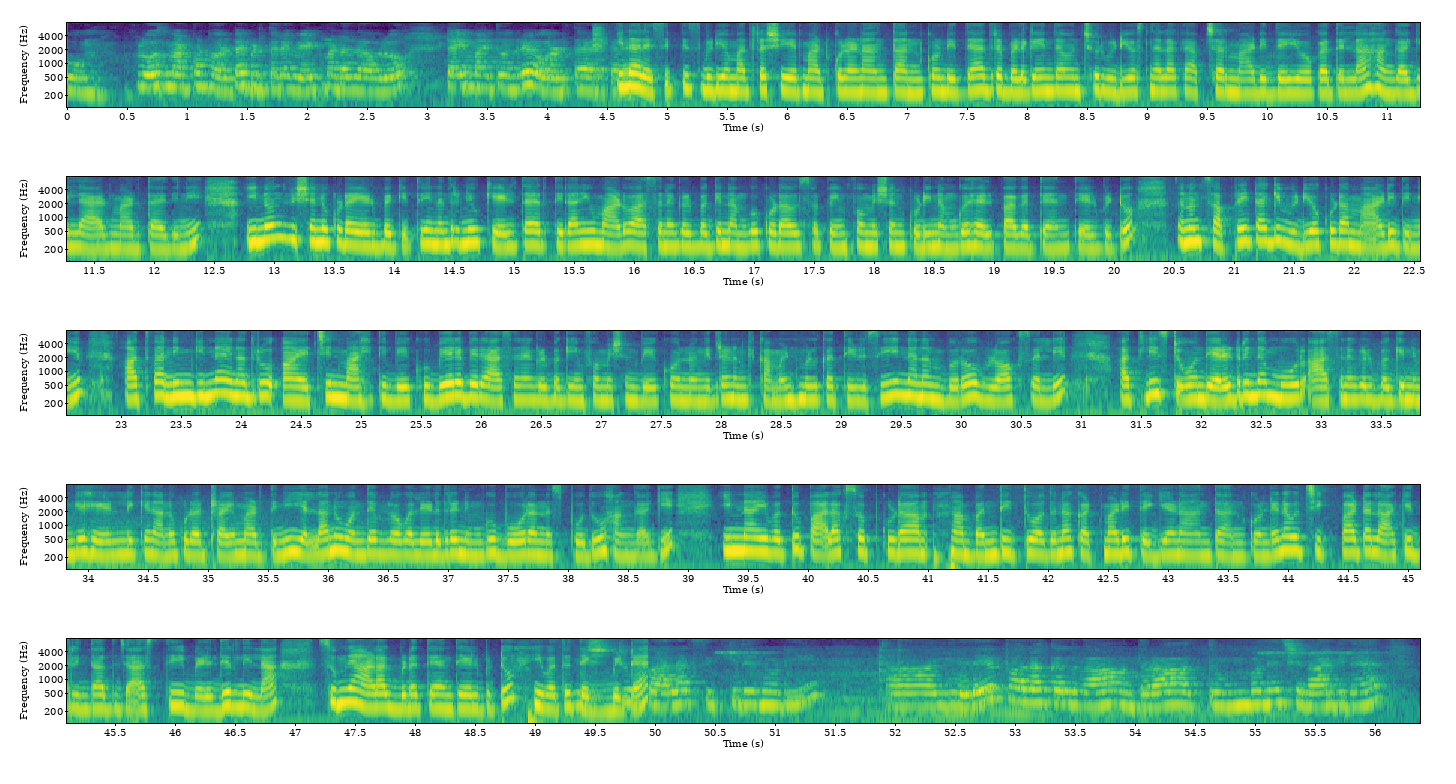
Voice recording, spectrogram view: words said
ಕ್ಲೋಸ್ ಮಾಡ್ಕೊಂಡು ಹೊರಟೇ ಬಿಡ್ತಾರೆ ವೇಟ್ ಮಾಡಲ್ಲ ಅವರು. ಟೈಮ್ ಆಯಿತು ಅಂದರೆ ಹೊರಡ್ತಾ ಇರ್ತಾರೆ. ಇನ್ನು ರೆಸಿಪೀಸ್ ವಿಡಿಯೋ ಮಾತ್ರ ಶೇರ್ ಮಾಡ್ಕೊಳ್ಳೋಣ ಅಂತ ಅಂದ್ಕೊಂಡಿದ್ದೆ ಆದರೆ ಬೆಳಗ್ಗೆಯಿಂದ ಒಂಚೂರು ವಿಡಿಯೋಸ್ನೆಲ್ಲ ಕ್ಯಾಪ್ಚರ್ ಮಾಡಿದ್ದೆ, ಯೋಗದೆಲ್ಲ. ಹಾಗಾಗಿ ಇಲ್ಲಿ ಆ್ಯಡ್ ಮಾಡ್ತಾ ಇದ್ದೀನಿ. ಇನ್ನೊಂದು ವಿಷಯನೂ ಕೂಡ ಹೇಳ್ಬೇಕಿತ್ತು. ಏನಂದರೆ ನೀವು ಕೇಳ್ತಾ ಇರ್ತೀರಾ, ನೀವು ಮಾಡೋ ಆಸನಗಳ ಬಗ್ಗೆ ನಮಗೂ ಕೂಡ ಒಂದು ಸ್ವಲ್ಪ ಇನ್ಫಾರ್ಮೇಷನ್ ಕೊಡಿ, ನಮಗೂ ಹೆಲ್ಪ್ ಆಗುತ್ತೆ ಅಂತ ಹೇಳ್ಬಿಟ್ಟು. ನಾನೊಂದು ಸಪ್ರೇಟಾಗಿ ವಿಡಿಯೋ ಕೂಡ ಮಾಡಿದ್ದೀನಿ. ಅಥವಾ ನಿಮ್ಗಿನ್ನ ಏನಾದರೂ ಹೆಚ್ಚಿನ ಮಾಹಿತಿ ಬೇಕು, ಬೇರೆ ಬೇರೆ ಆಸನಗಳ ಬಗ್ಗೆ ಇನ್ಫಾರ್ಮೇಷನ್ ಬೇಕು ಅನ್ನೋಂಗಿದ್ರೆ ನನಗೆ ಕಮೆಂಟ್ ಮೂಲಕ ತಿಳಿಸಿ. ಇನ್ನು ನಾನು ಬರೋ ವ್ಲಾಗ್ಸಲ್ಲಿ ಅಟ್ಲೀಸ್ಟ್ ಒಂದು ಎರಡರಿಂದ ಮೂರು ಆಸನಗಳ ಬಗ್ಗೆ ನಿಮಗೆ ಹೇಳಲಿಕ್ಕೆ ನಾನು ಕೂಡ ಟ್ರೈ ಮಾಡ್ತೀನಿ. ಎಲ್ಲನೂ ಒಂದೇ ವ್ಲಾಗಲ್ಲಿ ಹೇಳಿದ್ರೆ ನಿಮಗೂ ಬೋರ್ ಅನ್ನಿಸ್ಬೋದು. ಹಾಗಾಗಿ ಇನ್ನು ಇವತ್ತು ಪಾಲಕ್ ಸೊಪ್ಪು ಕೂಡ ಬಂದಿತ್ತು. ಅದನ್ನು ಕಟ್ ಮಾಡಿ ತೆಗಿಯೋಣ ಅಂತ ಅಂದ್ಕೊಂಡೆ ನಾವು ಚಿಕ್ಕ ಪಾಟಲ್ಲಿ ಹಾಕಿದ್ರಿಂದ ಅದು ಜಾಸ್ತಿ ಬೆಳೆದಿರಲಿಲ್ಲ. ಸುಮ್ಮನೆ ಹಾಳಾಗ್ಬಿಡತ್ತೆ ಅಂತ ಹೇಳ್ಬಿಟ್ಟು ಇವತ್ತು ತೆಗೆದ್ಬಿಟ್ಟೆ. ಪಾಲಕ್ ಸಿಕ್ಕಿದೆ ನೋಡಿ. ಎಳೆ ಪಾಲಕ್ ಅಲ್ವಾ? ಒಂಥರ ತುಂಬಾ ಚೆನ್ನಾಗಿದೆ.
